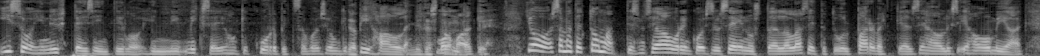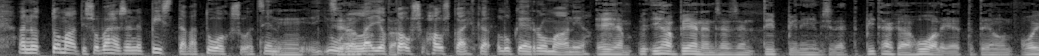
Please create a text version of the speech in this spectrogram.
isoihin yhteisiin tiloihin, niin miksei johonkin kurpitsa voisi johonkin ja pihalle. Mites montakin. tomaatti? Joo, samaten tomaatti, semmoisia aurinkoisilla seinustoilla lasitetuilla parvekkeilla, sehän olisi ihan omia. Ainoa tomaatissa on vähän sellainen pistävä tuoksu, että sen mm, juurella ei ole kaus, hauska ehkä lukea romaania. Ei, ihan pienen sen, sen tippin ihmisille, että pitäkää huoli, että teillä on oikein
